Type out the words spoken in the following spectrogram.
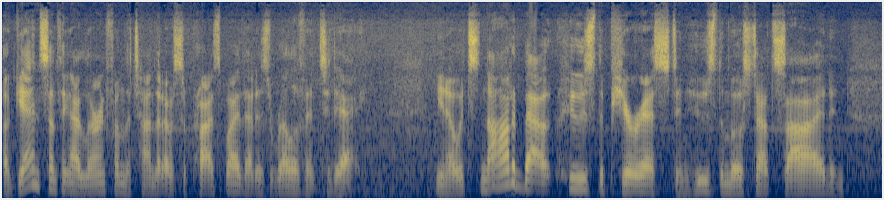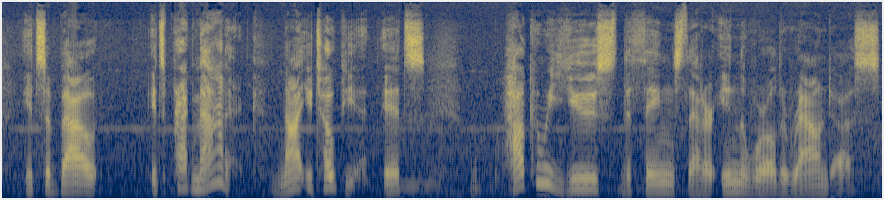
again, something I learned from the time that I was surprised by that is relevant today. You know, it's not about who's the purest and who's the most outside, and it's about, it's pragmatic, not utopian. It's how can we use the things that are in the world around us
